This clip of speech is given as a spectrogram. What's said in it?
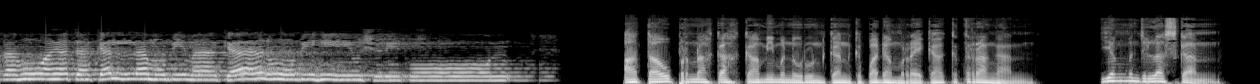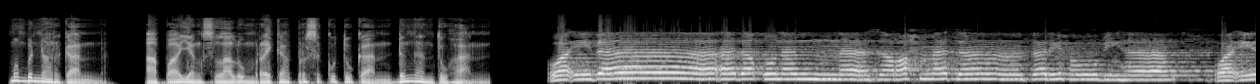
فهو يتكلم بما كانوا به يشركون Atau pernahkah kami menurunkan kepada mereka keterangan yang menjelaskan, membenarkan apa yang selalu mereka persekutukan dengan Tuhan? وإذا أذقنا الناس رحمة فرحوا بها وإن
